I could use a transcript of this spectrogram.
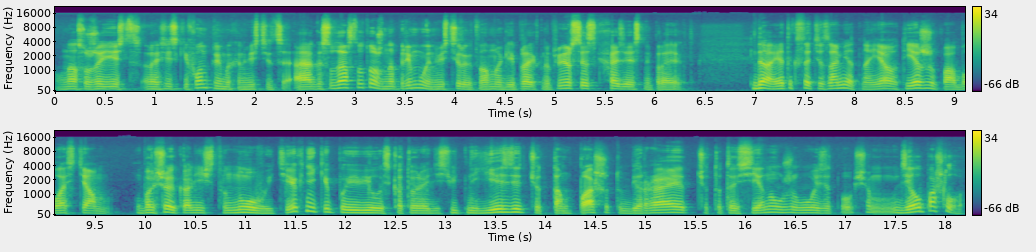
у нас уже есть Российский фонд прямых инвестиций, а государство тоже напрямую инвестирует во многие проекты, например, сельскохозяйственный проект. Да, это, кстати, заметно. Я вот езжу по областям большое количество новой техники появилось, которая действительно ездит, что-то там пашет, убирает, что-то то сено уже возит. В общем, дело пошло.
